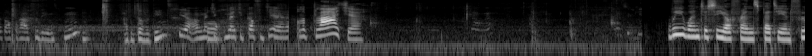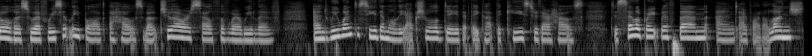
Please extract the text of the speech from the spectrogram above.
Het apparaat verdiend. Hm? Heb ik dat verdiend? Ja, met je, met je cafetière. Van een plaatje. we went to see our friends Patty and Florus, who have recently bought a house about two hours south of where we live. And we went to see them on the actual day that they got the keys to their house to celebrate with them. And I brought a lunch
